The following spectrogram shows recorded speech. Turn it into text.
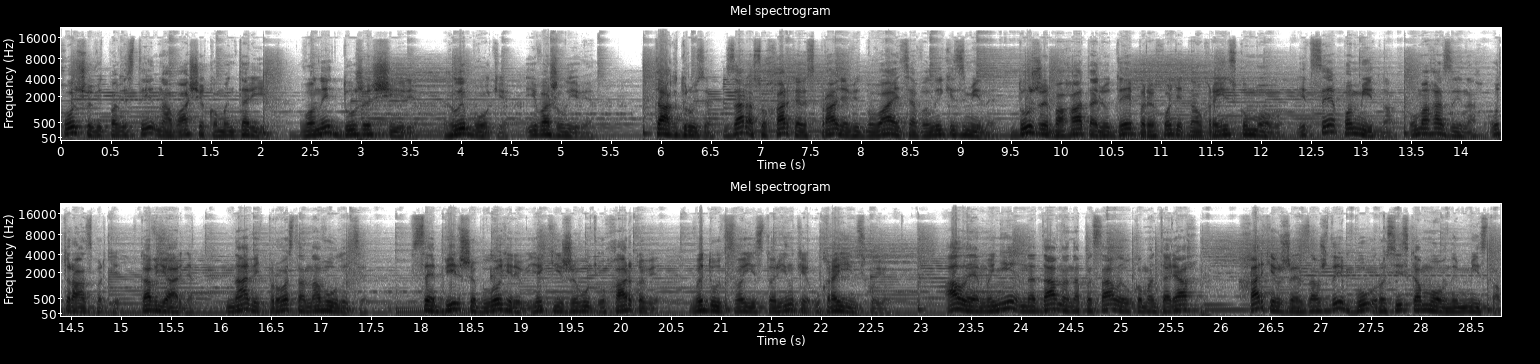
Хочу відповісти на ваші коментарі. Вони дуже щирі, глибокі і важливі. Так, друзі, зараз у Харкові справді відбуваються великі зміни. Дуже багато людей переходять на українську мову, і це помітно у магазинах, у транспорті, кав'ярнях, навіть просто на вулиці. Все більше блогерів, які живуть у Харкові, ведуть свої сторінки українською. Але мені недавно написали у коментарях, Харків же завжди був російськомовним містом,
